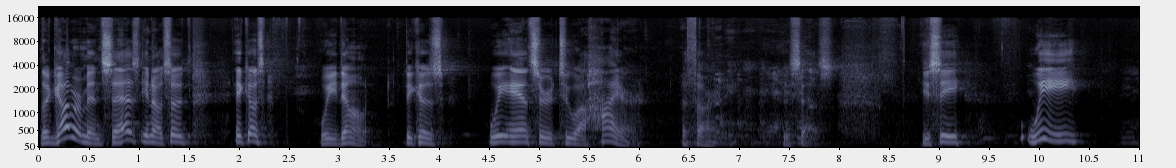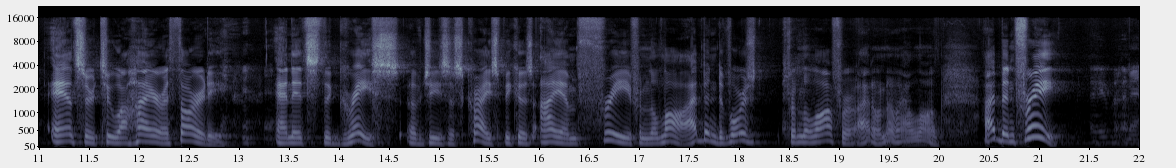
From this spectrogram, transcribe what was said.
The government says, you know, so it goes, we don't, because we answer to a higher authority, he says. You see, we answer to a higher authority, and it's the grace of Jesus Christ because I am free from the law. I've been divorced from the law for I don't know how long. I've been free. Amen.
